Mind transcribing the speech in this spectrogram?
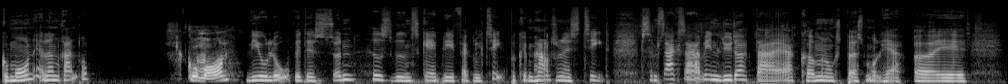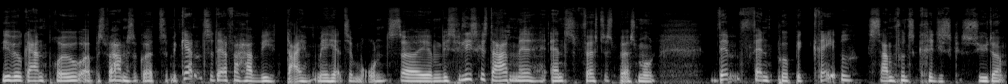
Godmorgen, Allan Randrup. Godmorgen. Biolog ved det Sundhedsvidenskabelige Fakultet på Københavns Universitet. Som sagt, så har vi en lytter, der er kommet nogle spørgsmål her, og øh, vi vil jo gerne prøve at besvare dem så godt som vi kan, så derfor har vi dig med her til morgen. Så øh, hvis vi lige skal starte med hans første spørgsmål. Hvem fandt på begrebet samfundskritisk sygdom?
